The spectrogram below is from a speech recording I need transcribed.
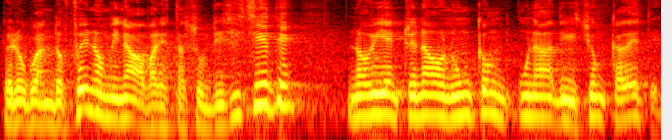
Pero cuando fue nominado para esta sub-17, no había entrenado nunca una división cadete.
